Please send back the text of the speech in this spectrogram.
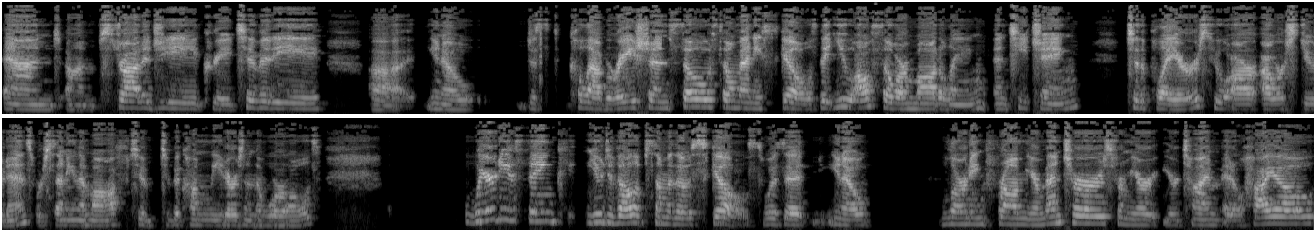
and um, strategy, creativity, uh, you know, just collaboration, so, so many skills that you also are modeling and teaching to the players who are our students. We're sending them off to, to become leaders in the world. Where do you think you developed some of those skills? Was it, you know, learning from your mentors, from your, your time at Ohio?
